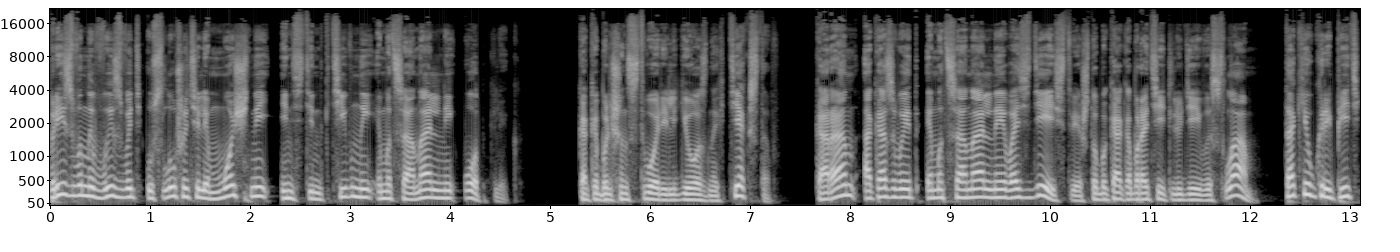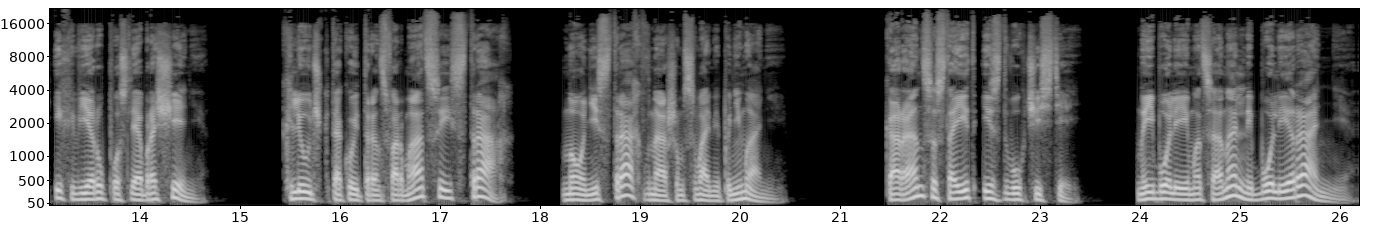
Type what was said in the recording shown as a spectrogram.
призваны вызвать у слушателя мощный инстинктивный эмоциональный отклик. Как и большинство религиозных текстов, Коран оказывает эмоциональное воздействие, чтобы как обратить людей в ислам, так и укрепить их веру после обращения. Ключ к такой трансформации — страх, но не страх в нашем с вами понимании. Коран состоит из двух частей. Наиболее эмоциональный — более ранние,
